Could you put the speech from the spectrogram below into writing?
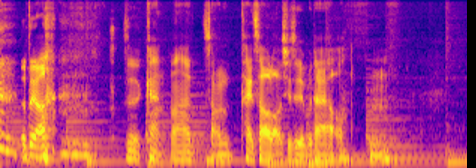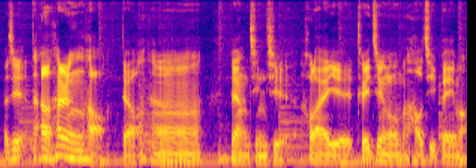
对啊，这看妈长太操劳，其实也不太好，嗯，而且他哦，他人很好，对啊，他非常亲切，后来也推荐了我们好几杯嘛。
